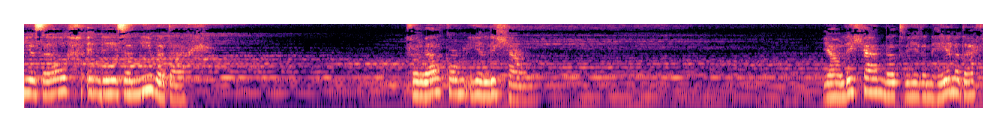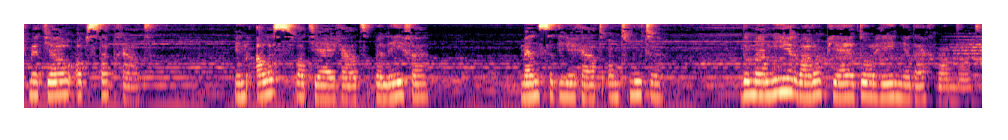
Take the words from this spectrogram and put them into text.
jezelf in deze nieuwe dag. Verwelkom je lichaam. Jouw lichaam dat weer een hele dag met jou op stap gaat. In alles wat jij gaat beleven mensen die je gaat ontmoeten, de manier waarop jij doorheen je dag wandelt.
